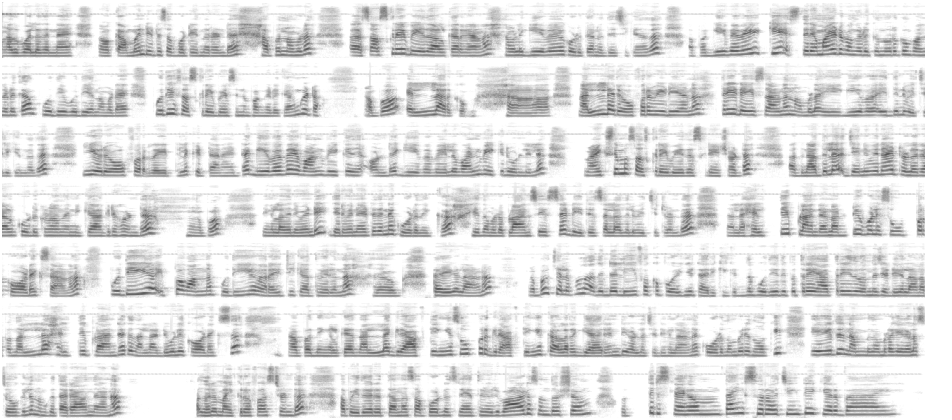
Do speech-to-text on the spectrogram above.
അതുപോലെ തന്നെ കമന്റ് ഇട്ട് സപ്പോർട്ട് ചെയ്യുന്നവരുണ്ട്. അപ്പം നമ്മൾ സബ്സ്ക്രൈബ് ചെയ്ത ആൾക്കാർക്കാണ് നമ്മൾ ഗീവ് അവേ കൊടുക്കാൻ ഉദ്ദേശിക്കുന്നത്. അപ്പോൾ ഗീവ് അവേക്ക് സ്ഥിരമായിട്ട് പങ്കെടുക്കുന്നവർക്കും പങ്കെടുക്കാം. പുതിയ പുതിയ നമ്മുടെ പുതിയ സബ്സ്ക്രൈബേഴ്സിനും പങ്കെടുക്കാം കേട്ടോ. അപ്പോൾ എല്ലാവർക്കും നല്ലൊരു ഓഫർ വീഡിയോ ആണ്. ത്രീ ഡേയ്സ് ആണ് നമ്മൾ ഈ ഗീവ് ഇതിന് വെച്ചിരിക്കുന്നത്. ഈ ഒരു ഓഫർ റേറ്റിൽ കിട്ടാനായിട്ട് ഗീവ് അവേ വൺ വീക്ക് ഉണ്ട് ഗീവ് അവേയിൽ വൺ വീക്കിനുള്ളിൽ മാക്സിമം സബ്സ്ക്രൈബ് ചെയ്ത സ്ക്രീൻഷോട്ട് അതിനതിൽ ജെനുവിനായിട്ടുള്ള ഒരാൾക്ക് കൊടുക്കണമെന്ന് എനിക്ക് ആഗ്രഹമുണ്ട്. അപ്പോൾ നിങ്ങൾ അതിന് വേണ്ടി ജെനുവിനായിട്ട് തന്നെ കൂടെ നിൽക്കുക. ഇത് നമ്മുടെ പ്ലാൻ സൈസ് ഡീറ്റെയിൽസ് എല്ലാം അതിൽ വെച്ചിട്ടുണ്ട്. നല്ല ഹെൽത്തി പ്ലാന്റ് ആണ്. അടിപൊളി സൂപ്പർ കോഡക്സ് ആണ്. പുതിയ ഇപ്പോൾ വന്ന പുതിയ വെറൈറ്റിക്കകത്ത് വരുന്ന തൈകളാണ്. അപ്പോൾ ചിലപ്പോൾ അതിന്റെ ലീഫൊക്കെ പൊഴിഞ്ഞിട്ടായിരിക്കും കിട്ടുന്നത്. പുതിയത് ഇപ്പോൾ ഇത്ര യാത്ര ചെയ്ത് വന്ന ചെടികളാണ്. അപ്പോൾ നല്ല ഹെൽത്തി പ്ലാന്റ് ഒക്കെ നല്ല അടിപൊളി കോഡക്സ് അപ്പോൾ നിങ്ങൾക്ക് നല്ല grafting super grafting colour guarantee ഉള്ള ചെടികളാണ്. കോഡ് നമ്പർ നോക്കി ഏത് നമ്മുടെ കയ്യിലുള്ള സ്റ്റോക്കിലും നമുക്ക് തരാവുന്നതാണ്. അതുപോലെ മൈക്രോഫാസ്റ്റ് ഉണ്ട്. അപ്പോൾ ഇതുവരെ തന്ന സപ്പോർട്ടിന് സ്നേഹത്തിന് ഒരുപാട് സന്തോഷം. ഒത്തിരി സ്നേഹം. Thanks for watching take care bye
